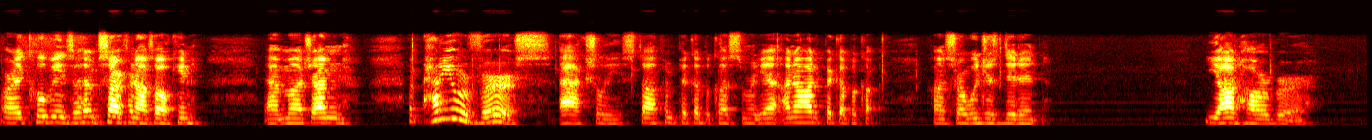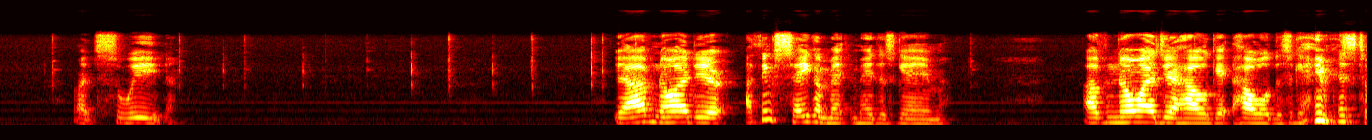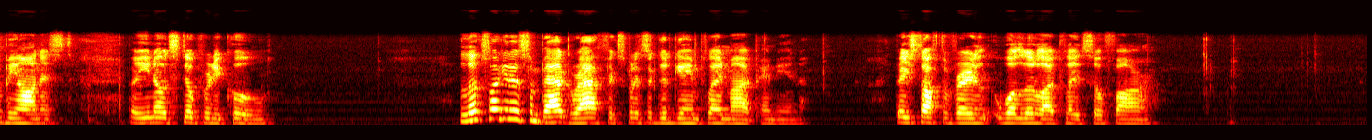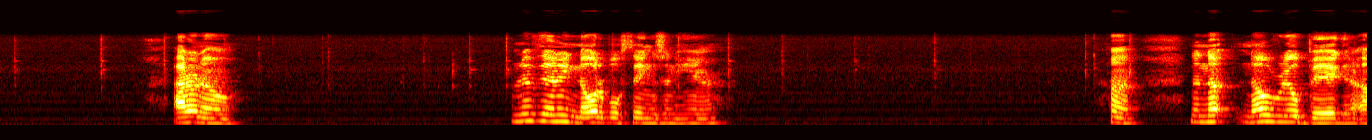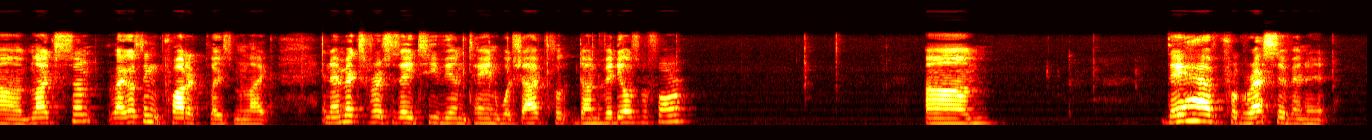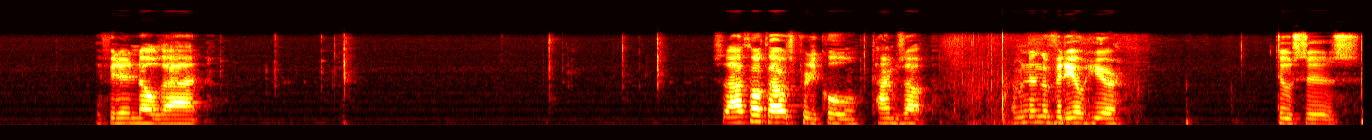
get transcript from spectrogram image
Alright, cool beans. I'm sorry for not talking that much. I'm. How do you reverse, actually? Stop and pick up a customer. Yeah, I know how to pick up a customer. We just didn't. Yacht Harbor. Right, sweet. Yeah, I have no idea. I think Sega ma made this game. I have no idea how how old this game is, to be honest. But you know, it's still pretty cool. It looks like it has some bad graphics, but it's a good gameplay in my opinion. Based off the very what little I played so far. I don't know. I wonder if there are any notable things in here. Huh. No, no, no real big, um, like some, like I was thinking product placement, like in MX versus ATV Untamed, which I've done videos before, um, they have progressive in it. If you didn't know that. So I thought that was pretty cool. Time's up. I'm end the video here. Deuces.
